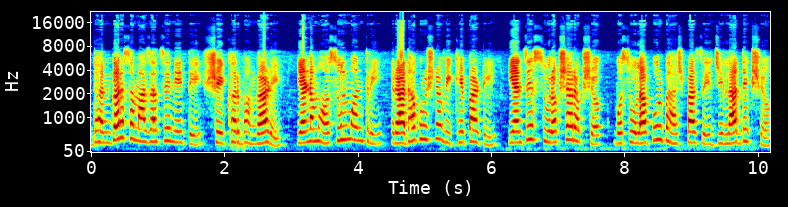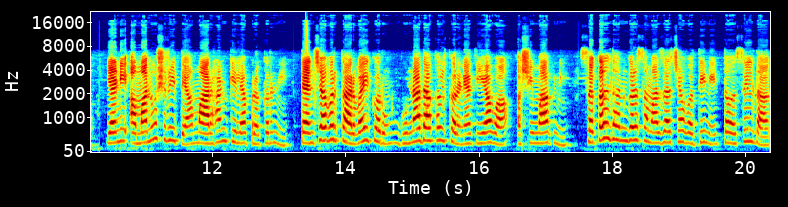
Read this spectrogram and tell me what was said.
धनगर समाजाचे नेते शेखर भंगाडे यांना महसूल मंत्री राधाकृष्ण विखे पाटील यांचे सुरक्षा रक्षक व सोलापूर भाजपाचे जिल्हाध्यक्ष यांनी अमानुषरित्या मारहाण केल्याप्रकरणी त्यांच्यावर कारवाई करून गुन्हा दाखल करण्यात यावा अशी मागणी सकल धनगर समाजाच्या वतीने तहसीलदार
